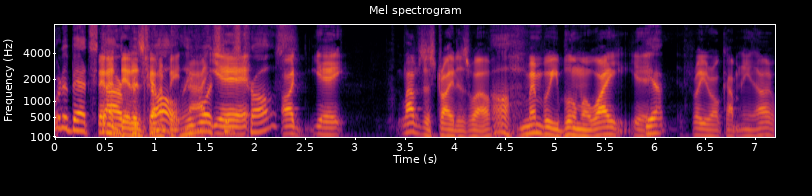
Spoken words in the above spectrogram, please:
What about Star Benedetta's Patrol? be. Nah, watched yeah, his trials? I, yeah, loves a straight as well. Oh. Remember, we blew him away. Yeah, Yep. three-year-old company though,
